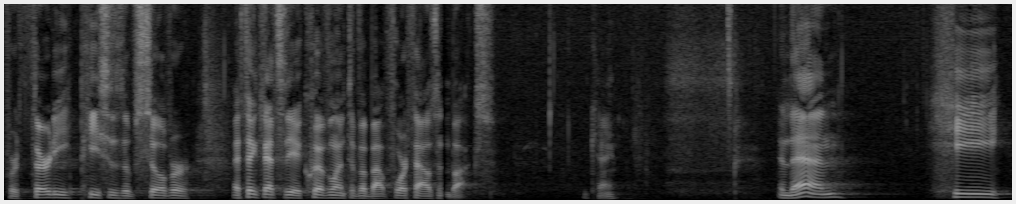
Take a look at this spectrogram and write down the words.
for 30 pieces of silver. I think that's the equivalent of about 4,000 bucks. Okay? And then he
